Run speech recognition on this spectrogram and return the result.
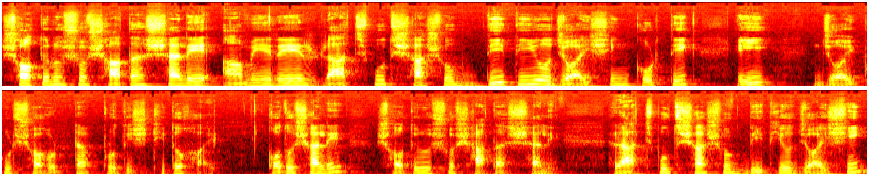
সতেরোশো সাতাশ সালে আমেরের রাজপুত শাসক দ্বিতীয় জয়সিং কর্তৃক এই জয়পুর শহরটা প্রতিষ্ঠিত হয়। কত সালে? সতেরোশো সাতাশ সালে। রাজপুত শাসক দ্বিতীয় জয়সিং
